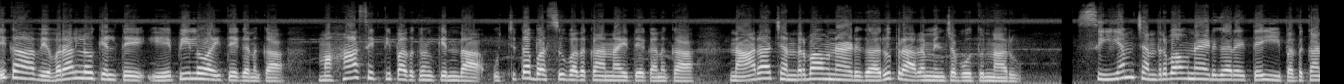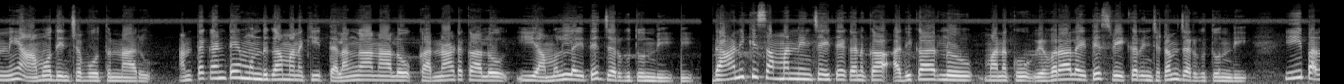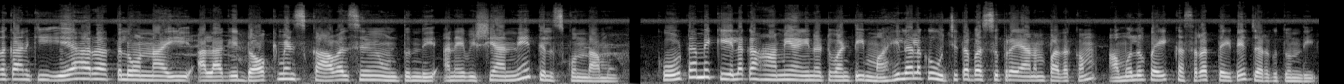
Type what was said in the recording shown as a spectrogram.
ఇక వివరాల్లోకి వెళ్తే ఏపీలో అయితే గనక మహాశక్తి పథకం కింద ఉచిత బస్సు పథకాన్ని అయితే కనుక నారా చంద్రబాబు నాయుడు గారు ప్రారంభించబోతున్నారు. సీఎం చంద్రబాబు నాయుడు గారు అయితే ఈ పథకాన్ని ఆమోదించబోతున్నారు. అంతకంటే ముందుగా మనకి తెలంగాణలో కర్ణాటకలో ఈ అమలు అయితే జరుగుతుంది. దానికి సంబంధించి అయితే కనుక అధికారులు మనకు వివరాలైతే స్వీకరించడం జరుగుతుంది. ఈ పథకానికి ఏ అర్హతలు ఉన్నాయి అలాగే డాక్యుమెంట్స్ కావాల్సి ఉంటుంది అనే విషయాన్ని తెలుసుకుందాము. కూటమి కీలక హామీ అయినటువంటి మహిళలకు ఉచిత బస్సు ప్రయాణం పథకం అమలుపై కసరత్తు అయితే జరుగుతుంది.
